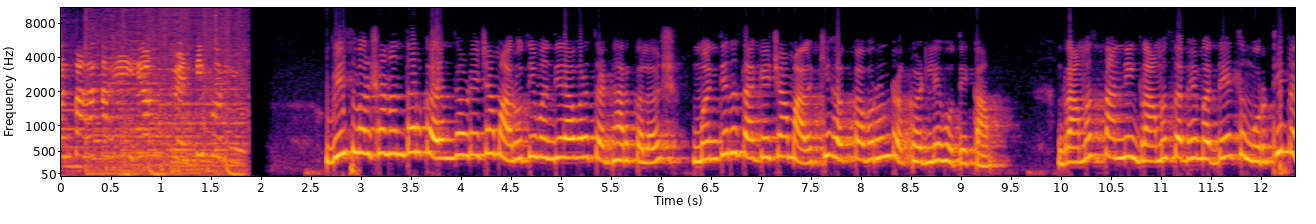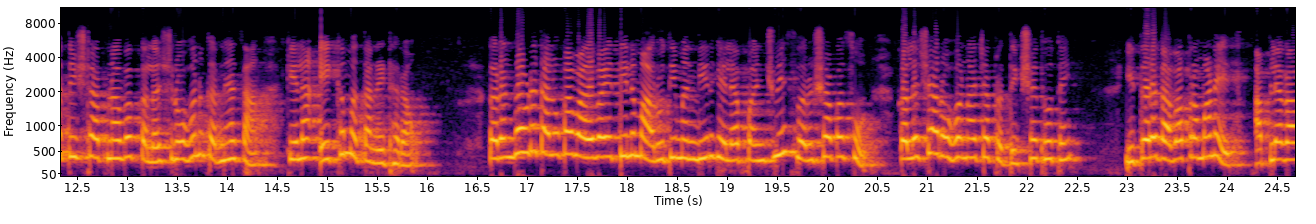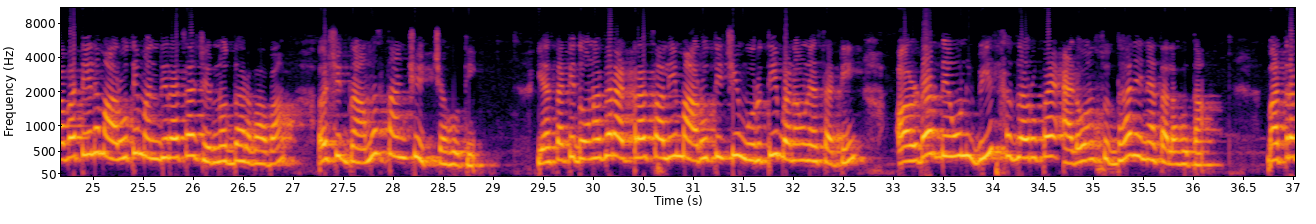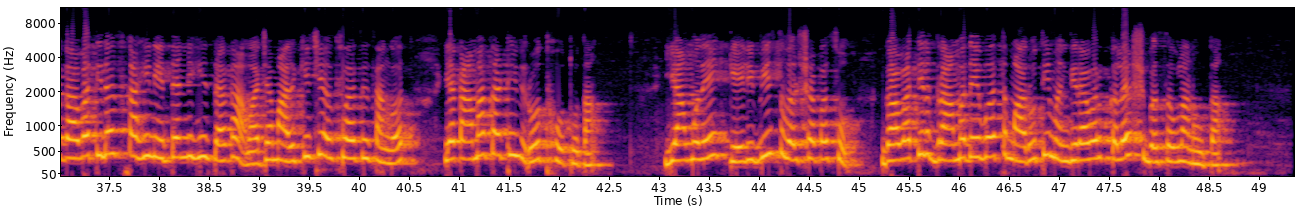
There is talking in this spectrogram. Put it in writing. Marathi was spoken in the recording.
आपण पाहत आहे यम ट्वेंटी फोर न्यूज. वीस वर्षानंतर करंजवडेच्या मारुती मंदिरावर चढणार कलश मंदिर जागेच्या मालकी हक्कावरून रखडले होते काम. ग्रामस्थांनी ग्रामसभेमध्येच मूर्ती प्रतिष्ठापना व कलशरोहण करण्याचा केला एकमताने ठराव. करंजावडे तालुका वाळवा येथील मारुती मंदिर गेल्या पंचवीस वर्षापासून कलशारोहणाच्या प्रतीक्षेत होते. इतर गावाप्रमाणेच आपल्या गावातील मारुती मंदिराचा जीर्णोद्धार व्हावा अशी ग्रामस्थांची इच्छा होती. यासाठी दोन हजार अठरा साली मारुतीची मूर्ती बनवण्यासाठी ऑर्डर देऊन वीस हजार रुपये ॲडव्हान्स सुद्धा देण्यात आला होता. मात्र गावातीलच काही नेत्यांनी ही जागा माझ्या मालकीची असल्याचे सांगत या कामासाठी विरोध होत होता. यामुळे गेली वीस वर्षापासून गावातील ग्रामदैवत मारुती मंदिरावर कलश बसवला नव्हता.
